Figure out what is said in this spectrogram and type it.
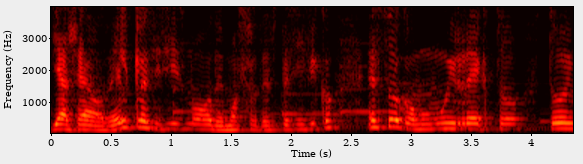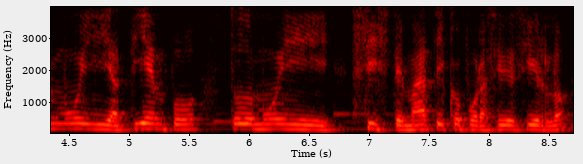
ya sea o del clasicismo o de Mozart específico, es todo como muy recto, todo muy a tiempo, todo muy sistemático, por así decirlo.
